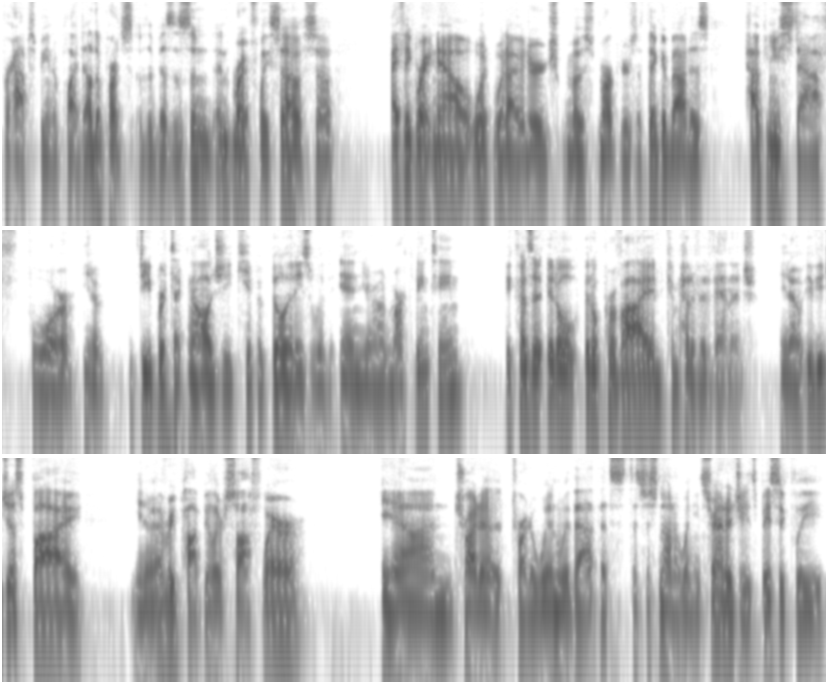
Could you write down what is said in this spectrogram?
perhaps being applied to other parts of the business, and, and rightfully so. So I think right now, what, what I would urge most marketers to think about is how can you staff for you know deeper technology capabilities within your own marketing team, because it, it'll it'll provide competitive advantage. You know, if you just buy, you know, every popular software and try to try to win with that, that's that's just not a winning strategy. It's basically,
